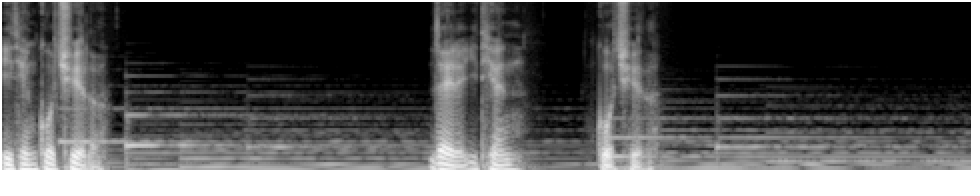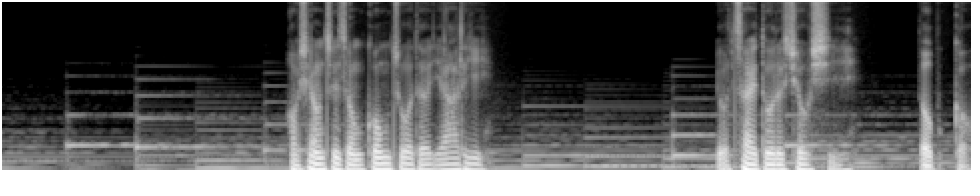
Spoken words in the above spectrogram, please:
一天过去了，累了一天过去了，好像这种工作的压力，有再多的休息都不够。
